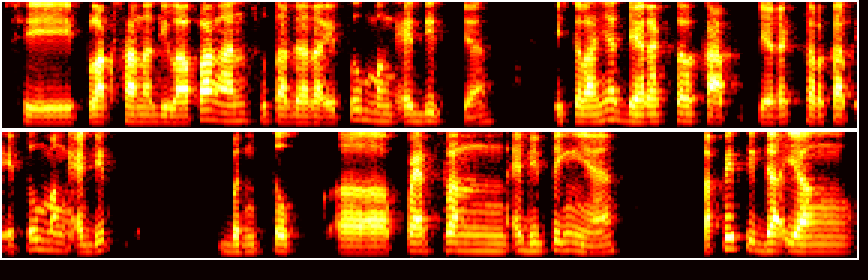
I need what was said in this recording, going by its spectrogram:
si pelaksana di lapangan sutradara itu mengedit ya, istilahnya director cut. Director cut itu mengedit bentuk uh, pattern editingnya, tapi tidak yang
